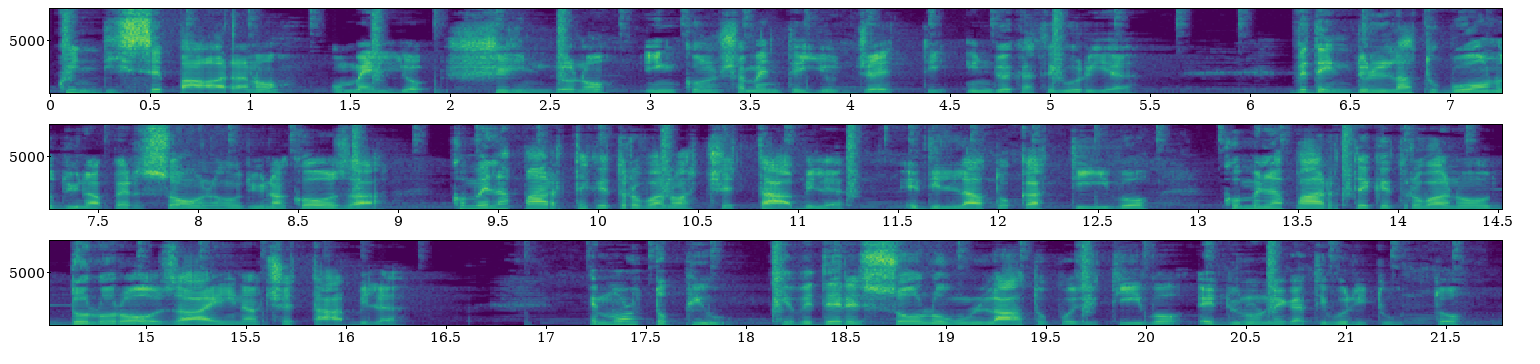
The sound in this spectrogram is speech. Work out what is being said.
Quindi separano, o meglio scindono, inconsciamente gli oggetti in due categorie, vedendo il lato buono di una persona o di una cosa come la parte che trovano accettabile ed il lato cattivo come la parte che trovano dolorosa e inaccettabile. È molto più che vedere solo un lato positivo ed uno negativo di tutto,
